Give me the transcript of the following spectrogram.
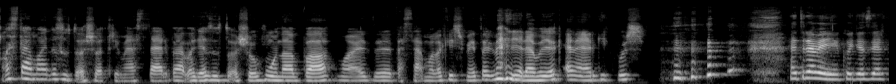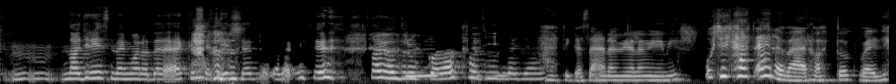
aztán majd az utolsó trimeszterben, vagy az utolsó hónapban majd beszámolok ismét, hogy mennyire vagyok energikus. Hát reméljük, hogy azért nagy részt megmarad a lelkesedésed, legalábbis én nagyon drukkolok, hogy így legyen. Hát igazán remélem én is. Úgyhogy hát erre várhattok, vagy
